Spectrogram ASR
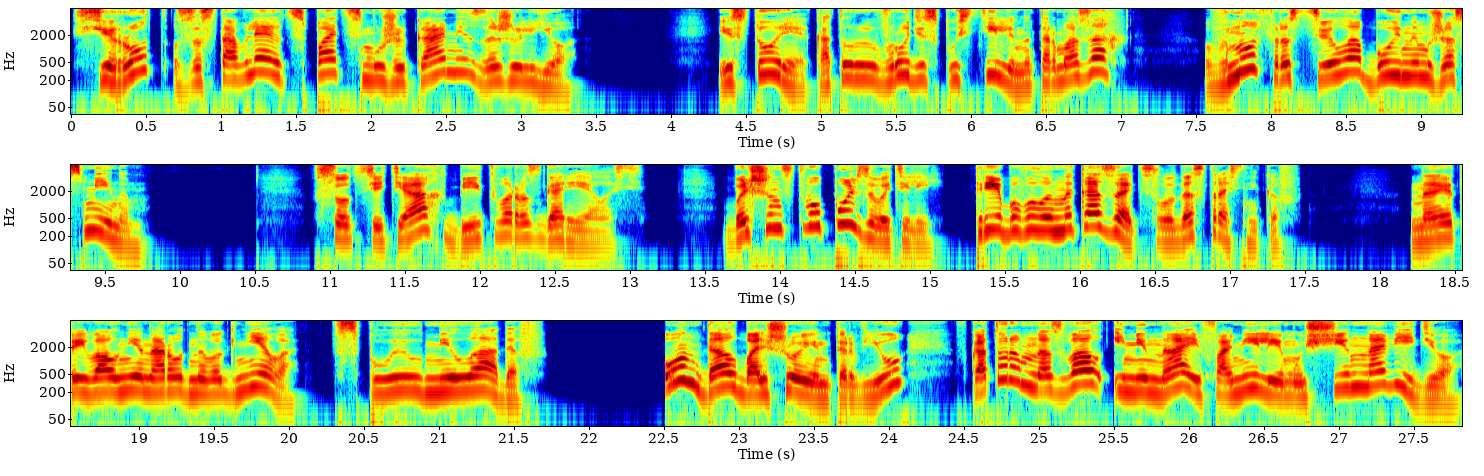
«Сирот заставляют спать с мужиками за жилье». История, которую вроде спустили на тормозах, вновь расцвела буйным жасмином. В соцсетях битва разгорелась. Большинство пользователей требовало наказать сладострастников. На этой волне народного гнева всплыл Миладов. Он дал большое интервью, котором назвал имена и фамилии мужчин на видео,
